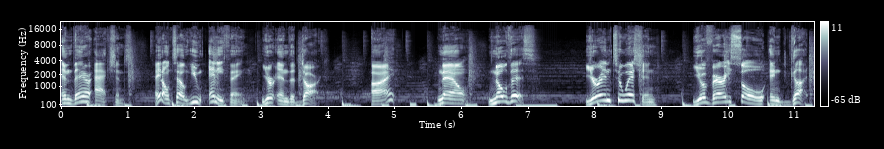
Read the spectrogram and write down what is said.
and their actions. They don't tell you anything. You're in the dark. All right? Now, know this your intuition, your very soul and gut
